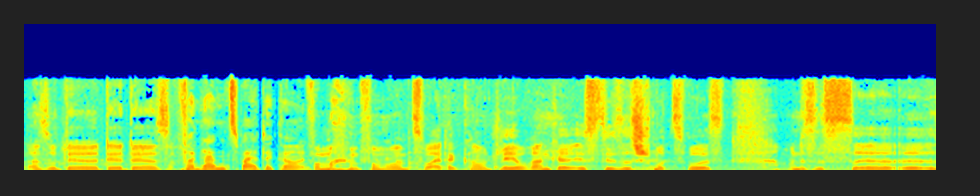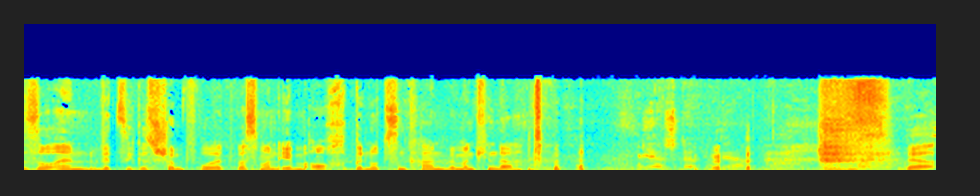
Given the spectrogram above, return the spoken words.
Also der, der, der Von deinem zweiten Account. Von meinem, von meinem zweiten Account, Leo Ranke, ist dieses Schmutzwurst. Und es ist äh, äh, so ein witziges Schimpfwort, was man eben auch benutzen kann, wenn man Kinder hat. Ja, stimmt, ja. ja.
